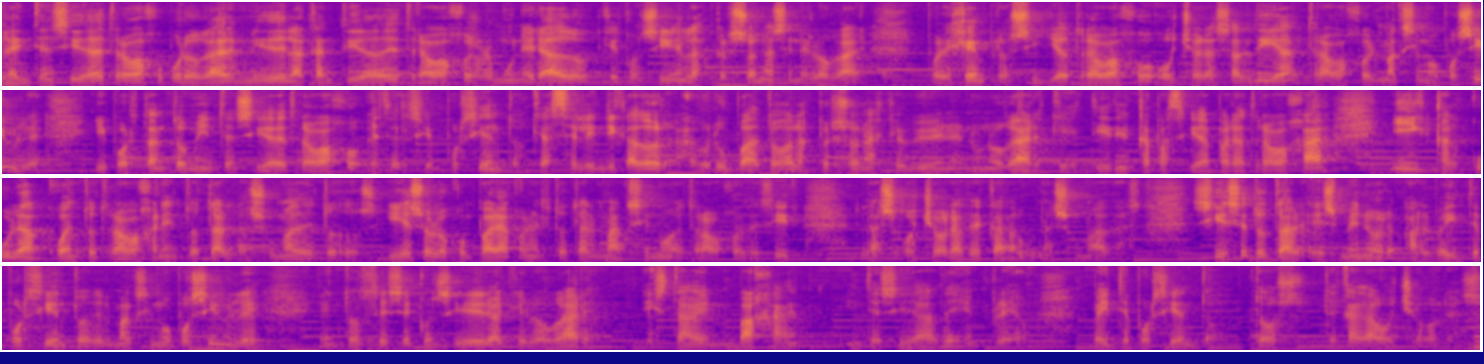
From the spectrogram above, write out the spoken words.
La intensidad de trabajo por hogar mide la cantidad de trabajo remunerado que consiguen las personas en el hogar. Por ejemplo, si yo trabajo 8 horas al día, trabajo el máximo posible y por tanto mi intensidad de trabajo es del 100%. ¿Qué hace el indicador? Agrupa a todas las personas que viven en un hogar que tienen capacidad para trabajar y calcula cuánto trabajan en total, la suma de todos. Y eso lo compara con el total máximo de trabajo, es decir, las 8 horas de cada una sumadas. Si ese total es menor al 20% del máximo posible, entonces entonces se considera que el hogar está en baja intensidad de empleo, 20%, dos de cada ocho horas.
